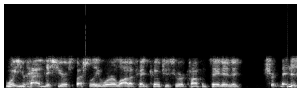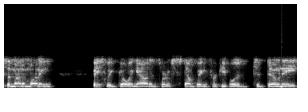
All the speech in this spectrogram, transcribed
what you had this year, especially, were a lot of head coaches who are compensated a tremendous amount of money basically going out and sort of stumping for people to, to donate,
